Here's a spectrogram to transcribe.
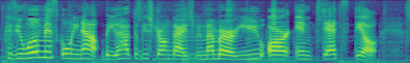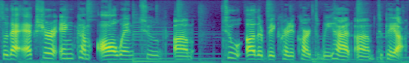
Because you will miss going out, but you have to be strong, guys. Remember, you are in debt still. So that extra income all went to um, two other big credit cards we had um, to pay off.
